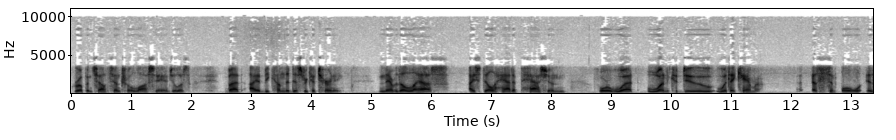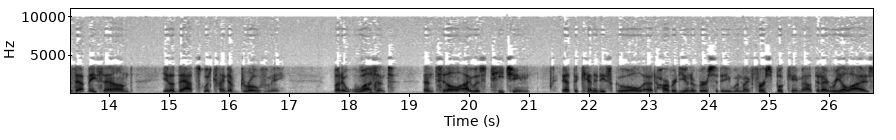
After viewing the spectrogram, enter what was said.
grew up in South Central Los Angeles, but I had become the district attorney. Nevertheless, I still had a passion for what one could do with a camera. As simple as that may sound, you know, that's what kind of drove me. But it wasn't until I was teaching at the Kennedy School at Harvard University when my first book came out that I realized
